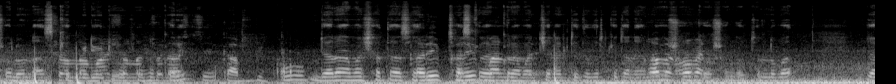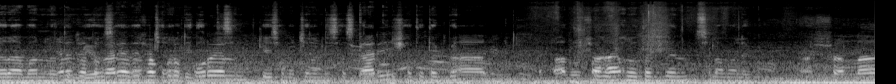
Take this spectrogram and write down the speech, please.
চলুন আজকে ভিডিওটি উপভোগ করি। যারা আমার সাথে করিব সাবস্ক্রাইব করে আমার চ্যানেলটি তাদেরকে জানাই আমার অসংখ্য অসংখ্য ধন্যবাদ। যারা আমার নতুন আছে চ্যানেলটি 4L দেখতেছেন প্লিজ আমার চ্যানেলটি সাবস্ক্রাইব করে সাথে থাকবেন। ভালো থাকবেন আসসালামু আলাইকুম। মাশাআল্লাহ।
